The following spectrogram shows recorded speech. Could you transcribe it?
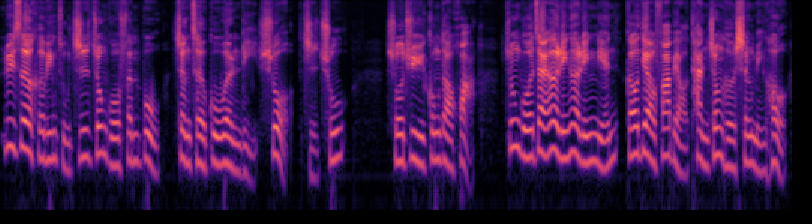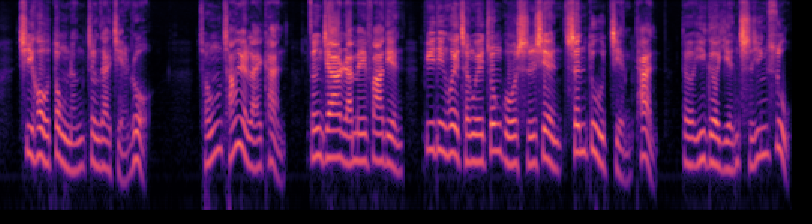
绿色和平组织中国分部政策顾问李硕指出：“说句公道话。”中国在二零二零年高调发表碳中和声明后，气候动能正在减弱。从长远来看，增加燃煤发电必定会成为中国实现深度减碳的一个延迟因素，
